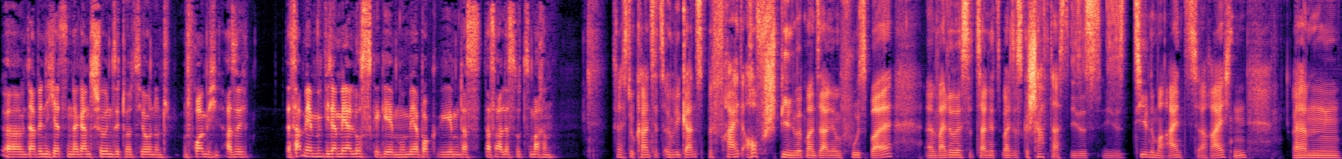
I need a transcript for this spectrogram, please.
äh, da bin ich jetzt in einer ganz schönen Situation und, und freue mich. Also das hat mir wieder mehr Lust gegeben und mehr Bock gegeben, das, das alles so zu machen. Das heißt, du kannst jetzt irgendwie ganz befreit aufspielen, würde man sagen, im Fußball, äh, weil du es sozusagen jetzt, weil du es geschafft hast, dieses, dieses Ziel Nummer eins zu erreichen. Ähm,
